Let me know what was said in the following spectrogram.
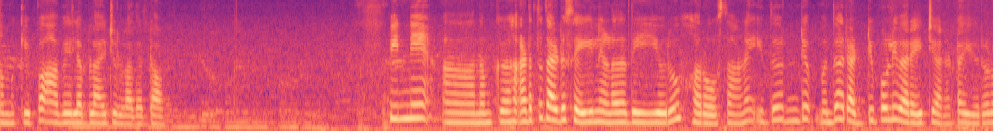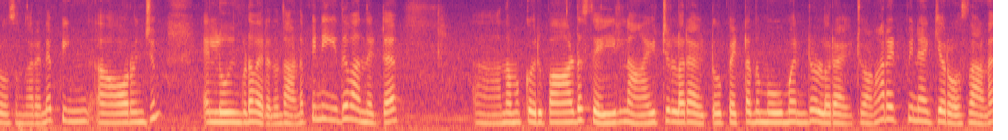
നമുക്കിപ്പോൾ അവൈലബിൾ ആയിട്ടുള്ളത് കേട്ടോ പിന്നെ നമുക്ക് അടുത്തതായിട്ട് സെയിലിനുള്ളത് ഈ ഒരു റോസാണ് ഇതിന്റെ ഇത് ഒരു അടിപൊളി വെറൈറ്റിയാണ് കേട്ടോ ഈ ഒരു റോസ് എന്ന് പറയുന്നത്. പിങ്ക് ഓറഞ്ചും യെല്ലോയും കൂടെ വരുന്നതാണ്. പിന്നെ ഇത് വന്നിട്ട് ആ, നമുക്ക് ഒരുപാട് സെയിലിനായിട്ടുള്ളൊരായിട്ടോ പെട്ടെന്ന് മൂവ്മെന്റ് ഉള്ളൊരായിട്ടോ ആണ് റെഡ് പിനാക്കിയ റോസാണ്.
